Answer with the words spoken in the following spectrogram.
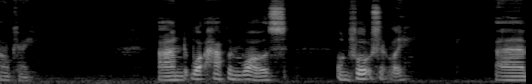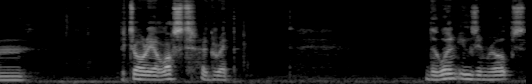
Okay. And what happened was, unfortunately, um, Victoria lost her grip. They weren't using ropes.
